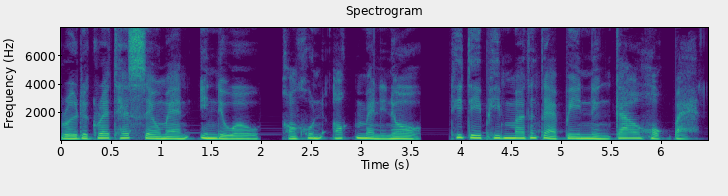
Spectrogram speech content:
หรือ The Greatest Salesman in the World ของคุณอ็อกแมนิโนที่ตีพิมพ์มาตั้งแต่ปี 1968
